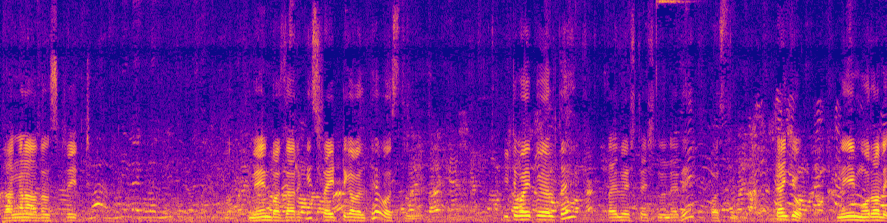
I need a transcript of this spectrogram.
రంగనాథం స్ట్రీట్. మెయిన్ బజార్కి స్ట్రైట్గా వెళ్తే వస్తుంది. ఇటువైపు వెళ్తే రైల్వే స్టేషన్ అనేది వస్తుంది. Thank you. మీ మురళి.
